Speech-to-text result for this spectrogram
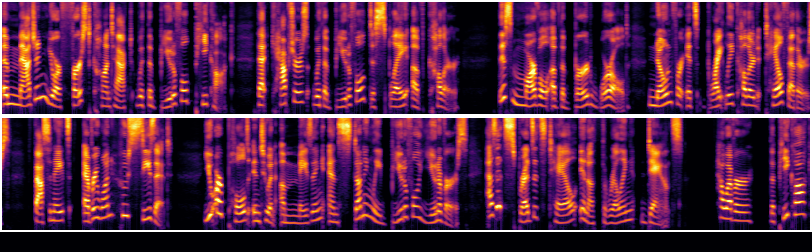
Imagine your first contact with the beautiful peacock that captures with a beautiful display of color. This marvel of the bird world, known for its brightly colored tail feathers, fascinates everyone who sees it. You are pulled into an amazing and stunningly beautiful universe as it spreads its tail in a thrilling dance. However, the peacock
